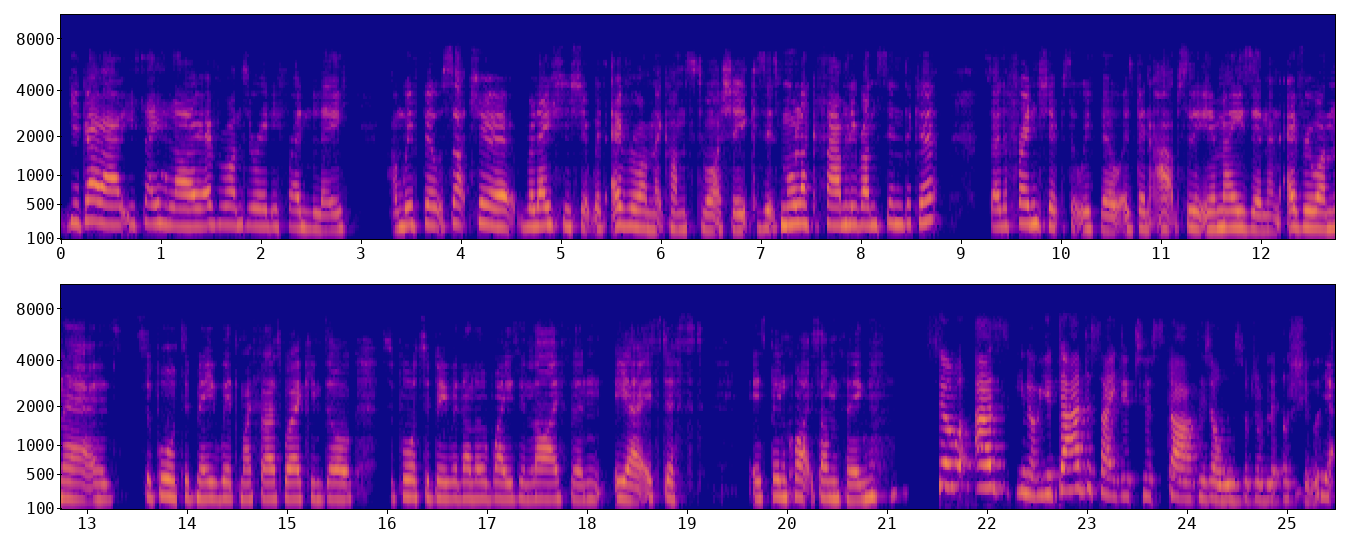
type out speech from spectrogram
you go out, you say hello, everyone's really friendly, and we've built such a relationship with everyone that comes to our shoot because it's more like a family-run syndicate. So the friendships that we've built has been absolutely amazing, and everyone there has supported me with my first working dog, supported me with other ways in life, and yeah, it's just it's been quite something. So, as you know, your dad decided to start his own sort of little shoot, yeah.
